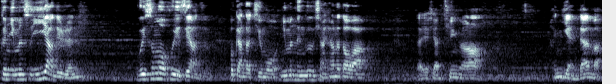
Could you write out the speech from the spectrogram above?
跟你们是一样的人，为什么会这样子不感到寂寞？你们能够想象得到吧？大家想听啊？很简单嘛，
